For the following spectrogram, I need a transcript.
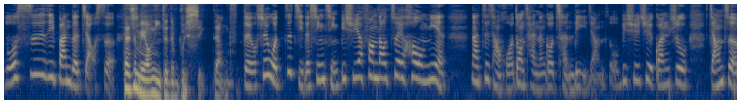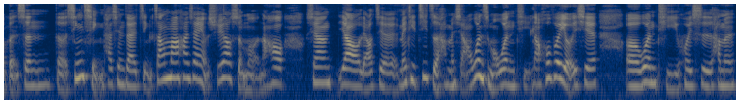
螺丝一般的角色，但是没有你真的不行，这样子。对，所以我自己的心情必须要放到最后面，那这场活动才能够成立。这样子，我必须去关注讲者本身的心情，他现在紧张吗？他现在有需要什么？然后现在要了解媒体记者他们想要问什么问题，那会不会有一些呃问题会是他们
